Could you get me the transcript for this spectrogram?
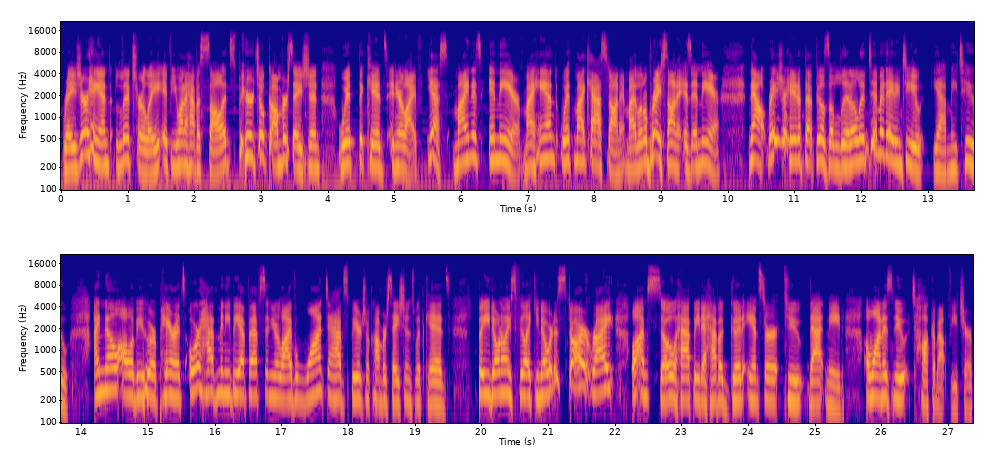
raise your hand, literally, if you want to have a solid spiritual conversation with the kids in your life. Yes, mine is in the air. My hand with my cast on it, my little brace on it is in the air. Now, raise your hand if that feels a little intimidating to you. Yeah, me too. I know all of you who are parents or have many BFFs in your life want to have spiritual conversations with kids, but you don't always feel like you know where to start, right? Well, I'm so happy to have a good answer to that need. Awana's new Talk About feature.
